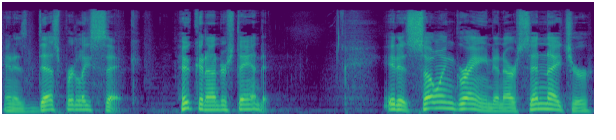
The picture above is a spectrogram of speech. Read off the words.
and is desperately sick. Who can understand it?" It is so ingrained in our sin nature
